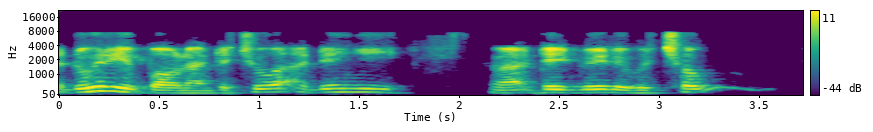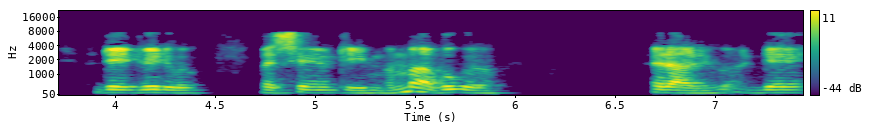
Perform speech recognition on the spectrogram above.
အတွေးတွေပေါ်လာတချို့ကအတင်းကြီးအတိတ်တွေးတွေကိုချုပ်အတိတ်တွေးတွေကိုမစင်ဒီမမှတ်ဘူး အဲ့ဒါတွေကိုအတင်း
